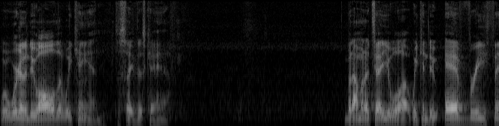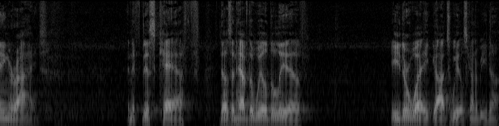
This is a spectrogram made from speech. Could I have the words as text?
we're, we're going to do all that we can to save this calf. But I'm going to tell you what, we can do everything right. And if this calf doesn't have the will to live, either way, God's will is going to be done.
